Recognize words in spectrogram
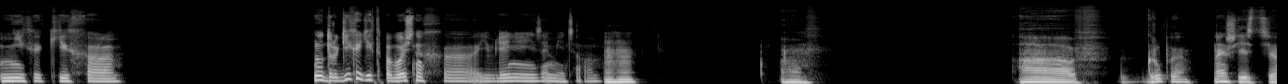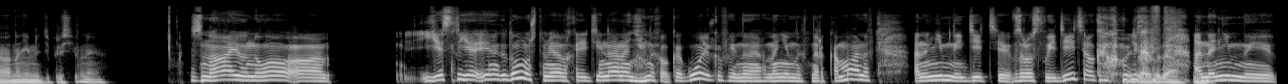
никаких... А, ну, других каких-то побочных а, явлений не заметила. Угу. А, а группы, знаешь, есть анонимно-депрессивные? Знаю, но а, если я, иногда думаю, что мне надо ходить и на анонимных алкоголиков, и на анонимных наркоманов, анонимные дети, взрослые дети алкоголиков, да, да. анонимные...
